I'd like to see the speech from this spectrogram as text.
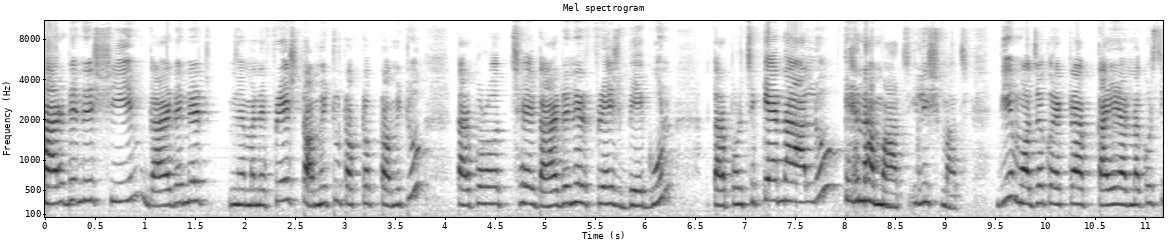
গার্ডেনের শিম গার্ডেনের মানে ফ্রেশ টমেটো, টকটক টমেটো, তারপর হচ্ছে গার্ডেনের ফ্রেশ বেগুন, তারপর হচ্ছে কেনা আলু, কেনা মাছ, ইলিশ মাছ দিয়ে মজা করে একটা কারি রান্না করছি।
